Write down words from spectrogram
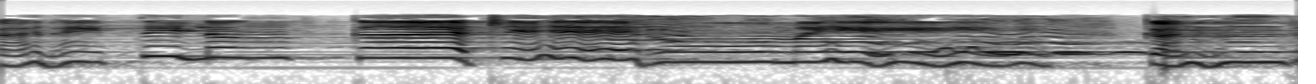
கனைத்திளங் காற்றேருமை கன்ற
